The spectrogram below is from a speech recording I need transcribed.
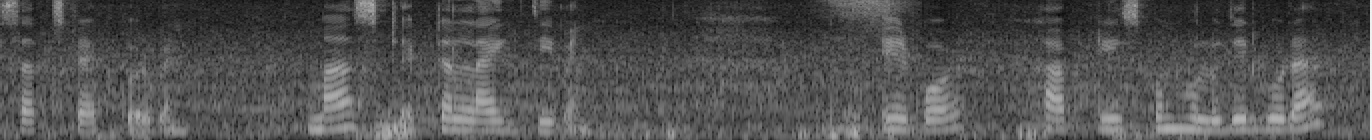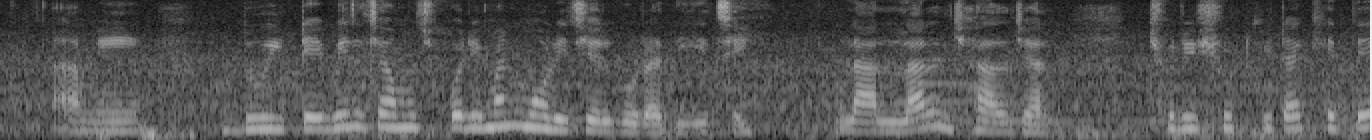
সাবস্ক্রাইব করবেন। মাস্ট একটা লাইক দিবেন। এরপর হাফ টিস্পুন হলুদের গুঁড়া। আমি দুই টেবিল চামচ পরিমাণ মরিচের গুঁড়া দিয়েছি। লাল লাল ঝাল ঝাল। ছুরি শুটকিটা খেতে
